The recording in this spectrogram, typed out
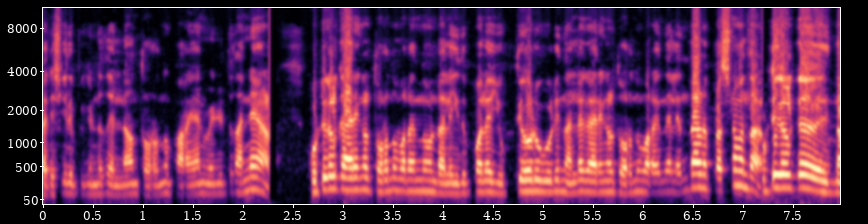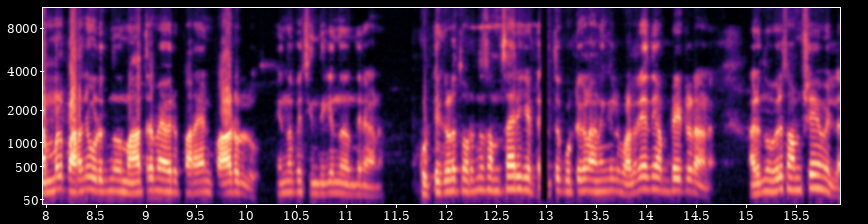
പരിശീലിപ്പിക്കേണ്ടത് എല്ലാം തുറന്നു പറയാൻ വേണ്ടിയിട്ട് തന്നെയാണ്. കുട്ടികൾ കാര്യങ്ങൾ തുറന്നു പറയുന്നതുകൊണ്ടല്ല ഇതുപോലെ യുക്തിയോടുകൂടി നല്ല കാര്യങ്ങൾ തുറന്നു പറയുന്നതിൽ എന്താണ് പ്രശ്നം എന്താണ്? കുട്ടികൾക്ക് നമ്മൾ പറഞ്ഞു കൊടുക്കുന്നത് മാത്രമേ അവർ പറയാൻ പാടുള്ളൂ എന്നൊക്കെ ചിന്തിക്കുന്നത് എന്തിനാണ്? കുട്ടികൾ തുറന്ന് സംസാരിക്കട്ടെ. ഇന്നത്തെ കുട്ടികളാണെങ്കിൽ വളരെയധികം അപ്ഡേറ്റഡ് ആണ്. അതിനൊന്നും ഒരു സംശയമില്ല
